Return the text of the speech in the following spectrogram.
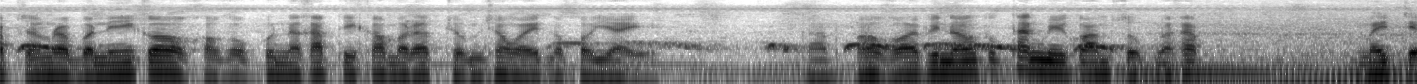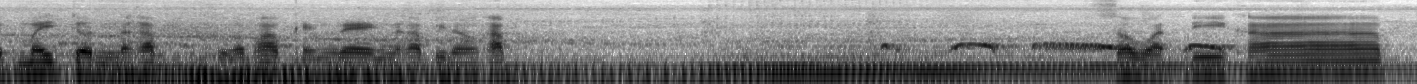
ครับสำหรับวันนี้ก็ขอขอบคุณนะครับ ที่เข้ามารับชมช่องไว้นกเขาใหญ่ครับขอขอให้พี่น้องทุกท่านมีความสุขนะครับ ไม่เจ็บไม่จนนะครับ สุขภาพแข็งแรงนะครับ พี่น้องครับ สวัสดีครับ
